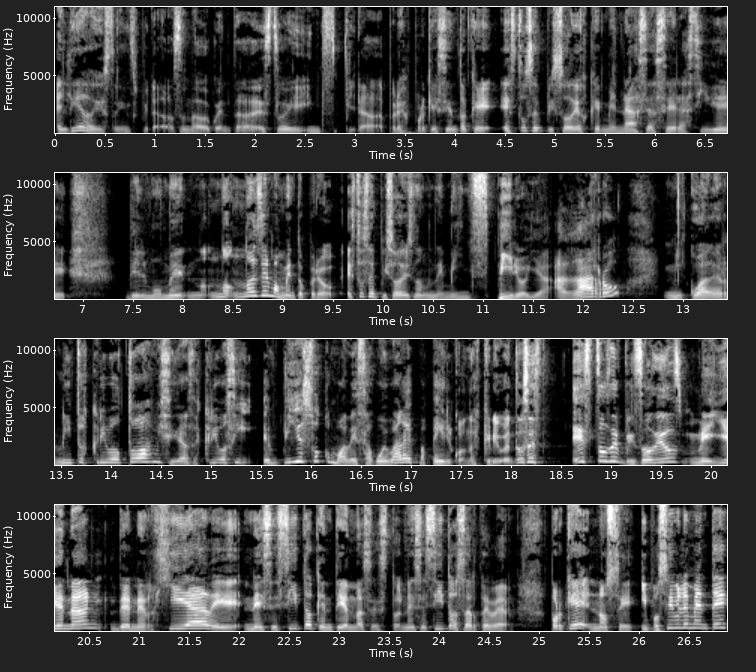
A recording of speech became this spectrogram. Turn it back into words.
El día de hoy estoy inspirada, se han dado cuenta, estoy inspirada, pero es porque siento que estos episodios que me nace hacer así de del momento, no, no, es del momento, pero estos episodios donde me inspiro ya, agarro mi cuadernito, escribo todas mis ideas, escribo así, empiezo como a desahuevar el papel cuando escribo, entonces estos episodios me llenan de energía, de necesito que entiendas esto, necesito hacerte ver. ¿Por qué? No sé. Y posiblemente,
